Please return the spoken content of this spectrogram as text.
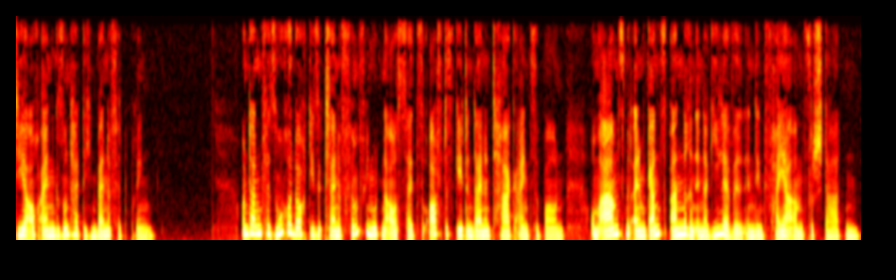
dir auch einen gesundheitlichen Benefit bringen. Und dann versuche doch diese kleine fünf Minuten Auszeit so oft es geht in deinen Tag einzubauen, um abends mit einem ganz anderen Energielevel in den Feierabend zu starten.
